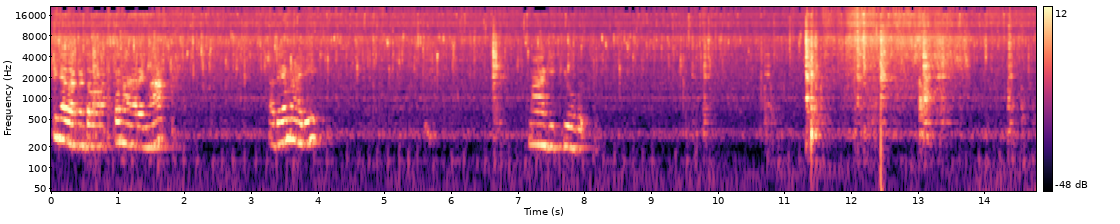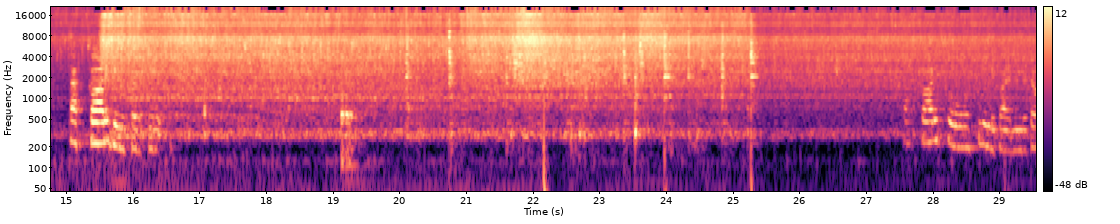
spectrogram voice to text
പിന്നെ അതാക്കട്ടെ ഉണക്ക നാരങ്ങ. അതേമാതിരി മാഗി ക്യൂബ്. തക്കാളി ജ്യൂസെടുത്ത് തക്കാളി സോസിൽ ഉള്ളിപ്പാരുന്നുണ്ട് കേട്ടോ.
